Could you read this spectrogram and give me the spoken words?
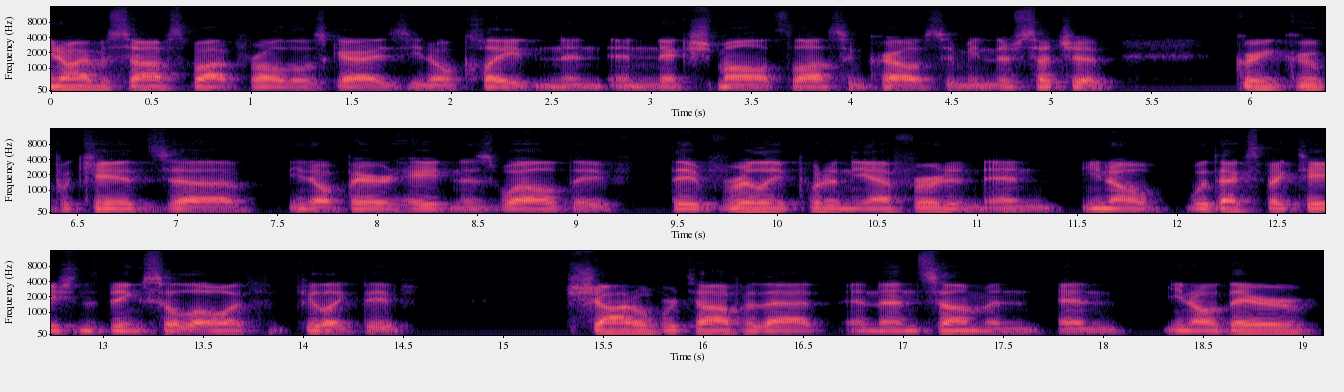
you know, I have a soft spot for all those guys, you know, Clayton and, and Nick Schmaltz, Lawson Crouse. I mean, they're such a great group of kids. Uh, you know, Barrett Hayton as well. They've they've really put in the effort and and you know, with expectations being so low, I feel like they've shot over top of that and then some and and you know, they're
